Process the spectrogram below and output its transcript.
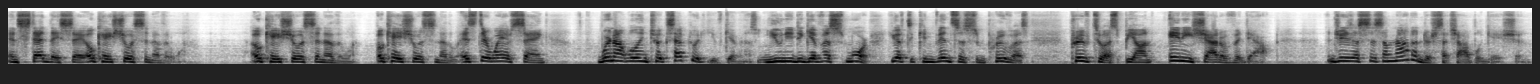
Instead, they say, okay, show us another one. Okay, show us another one. Okay, show us another one. It's their way of saying, we're not willing to accept what you've given us. You need to give us more. You have to convince us and prove us, prove to us beyond any shadow of a doubt. And Jesus says, I'm not under such obligation.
